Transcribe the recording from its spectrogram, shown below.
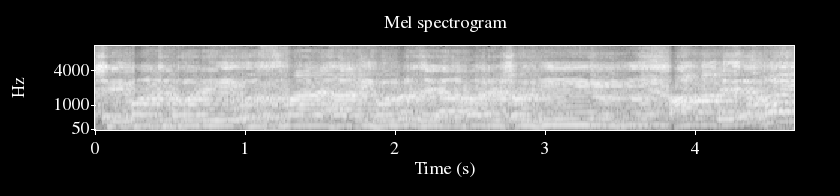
সেই পথ ধরে ওসমান হাতি হলো যে আবার শহীদ। আমাদের ভাই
